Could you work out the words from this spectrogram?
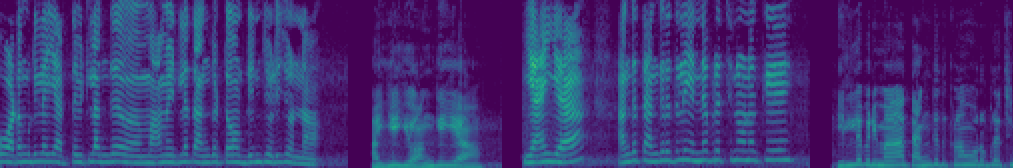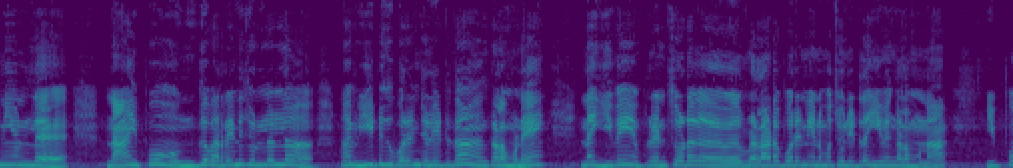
அங்கே உடம்புடியில் அத்தை வீட்டில் அங்கே மாமா வீட்டில் தங்கட்டும் அப்படின்னு சொல்லி சொன்னான் ஐயோ அங்கேயா? ஏன்யா? அங்கே தங்குறதுல என்ன பிரச்சனை உனக்கு? இல்ல பெரியமா தங்கத்துக்கெல்லாம் ஒரு பிரச்சனையும் இல்ல. நான் இப்போ இங்க வர்றேன்னு சொல்லல. நான் வீட்டுக்கு போறேன்னு சொல்லிட்டு தான் கிளம்புனேன். நான் இவன் என் ஃப்ரெண்ட்ஸோட விளையாட போறேன்னு என்னமோ சொல்லிட்டு தான் இவன் கிளம்புனான். இப்போ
